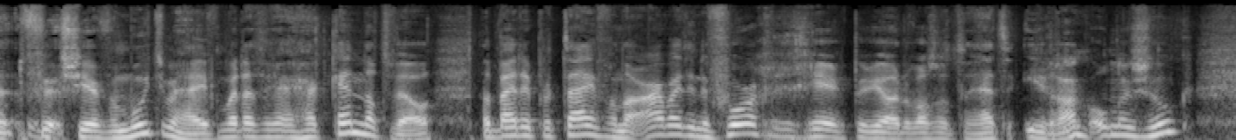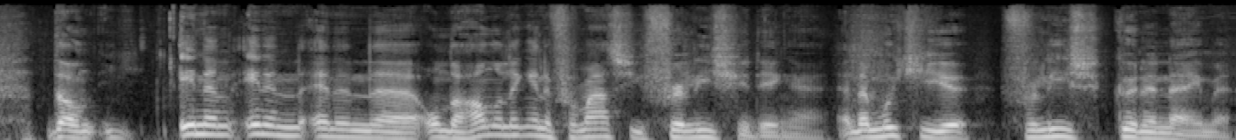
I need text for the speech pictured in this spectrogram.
eh, zeer veel moeite mee heeft. Maar dat herken dat wel. Dat bij de Partij van de Arbeid in de vorige regeringsperiode was het het Irak-onderzoek. Dan in een, in een, in een eh, onderhandeling, in een formatie, verlies je dingen. En dan moet je je verlies kunnen nemen.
